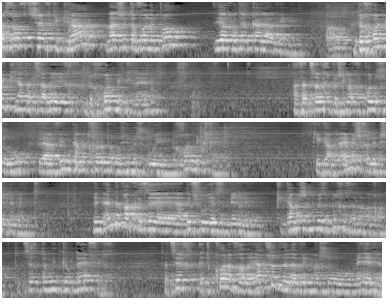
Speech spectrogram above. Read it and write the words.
בסוף תשב תקרא, ואז כשתבוא לפה, יהיה לך יותר קל להבין. בכל מקרה אתה צריך, בכל מקרה, אתה צריך בשלב כלשהו להבין גם את כל הפירושים השגויים, בכל מקרה. כי גם להם יש חלק של אמת. אין דבר כזה, עדיף שהוא יסביר לי. כי גם מה שאני מסביר לך זה לא נכון. אתה צריך תמיד גם את ההפך. אתה צריך את כל הווריאציות ולהבין משהו מעבר.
